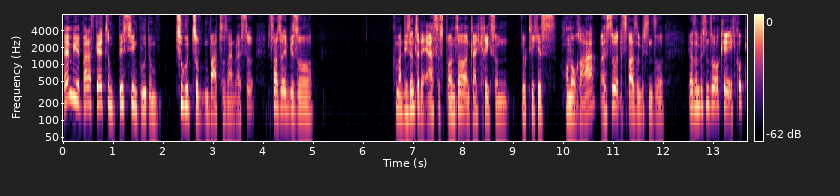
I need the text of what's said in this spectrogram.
irgendwie war das Geld so ein bisschen gut, um zu gut zu, um wahr zu sein, weißt du? Das war so irgendwie so, guck mal, die sind so der erste Sponsor und gleich krieg ich so ein wirkliches Honorar, weißt du? Das war so ein bisschen so, ja, so ein bisschen so, okay, ich guck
